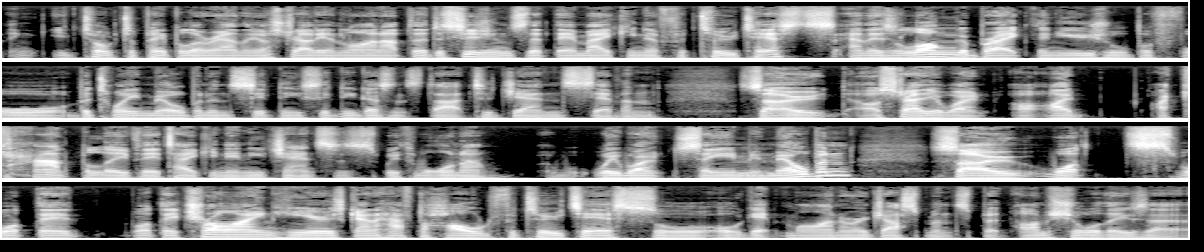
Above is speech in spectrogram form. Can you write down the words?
I think you talk to people around the Australian lineup. The decisions that they're making are for two tests, and there's a longer mm. break than usual before between Melbourne and Sydney. Sydney doesn't start to Jan seven, so Australia won't. I I I can't believe they're taking any chances with Warner. We won't see him in mm. Melbourne. So what's what they're what they're trying here is going to have to hold for two tests or, or get minor adjustments. But I'm sure these are,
